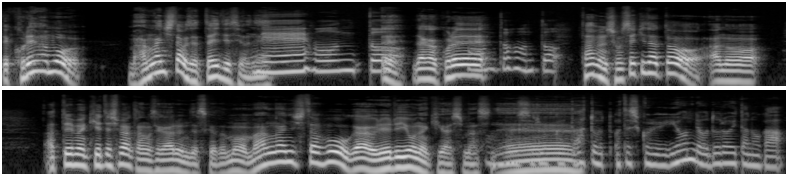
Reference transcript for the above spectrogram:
で、これはもう漫画にした方が絶対いいですよね。ねえ、ほんと。ええだからこれほ、んとほんと。多分書籍だと、あの、あっという間に消えてしまう可能性があるんですけども、漫画にした方が売れるような気がします。ねあ。と、私これ読んで驚いたのが、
